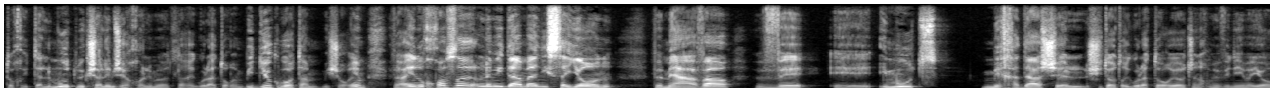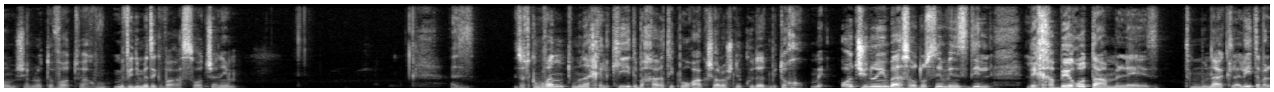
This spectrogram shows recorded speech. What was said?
תוך התעלמות מכשלים שיכולים להיות לרגולטורים בדיוק באותם מישורים, וראינו חוסר למידה מהניסיון ומהעבר ואימוץ מחדש של שיטות רגולטוריות שאנחנו מבינים היום שהן לא טובות, ואנחנו מבינים את זה כבר עשרות שנים. אז זאת כמובן תמונה חלקית, בחרתי פה רק שלוש נקודות מתוך מאות שינויים בעשרות נושאים וניסיתי לחבר אותם לאיזו תמונה כללית, אבל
